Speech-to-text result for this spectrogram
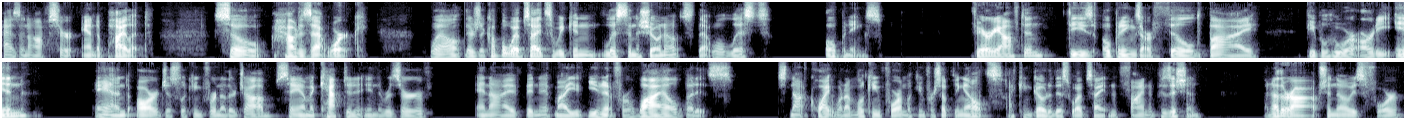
as an officer and a pilot. So, how does that work? Well, there's a couple websites that we can list in the show notes that will list openings. Very often, these openings are filled by people who are already in and are just looking for another job. Say I'm a captain in the reserve and I've been at my unit for a while, but it's it's not quite what I'm looking for. I'm looking for something else. I can go to this website and find a position. Another option, though, is for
